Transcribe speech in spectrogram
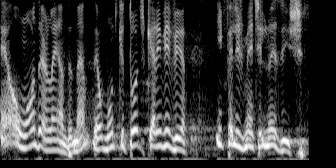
É um Wonderland, né? é um mundo que todos querem viver. Infelizmente, ele não existe.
